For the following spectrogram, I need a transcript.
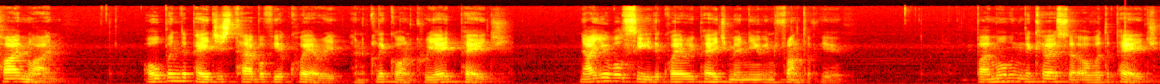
Timeline. Open the Pages tab of your query and click on Create Page. Now you will see the Query Page menu in front of you. By moving the cursor over the page,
